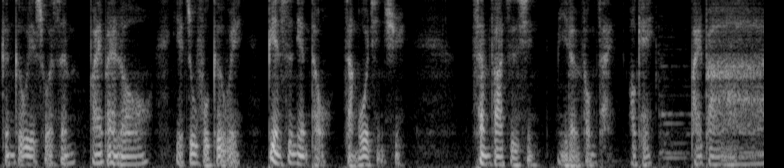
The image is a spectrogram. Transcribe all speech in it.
跟各位说声拜拜喽！也祝福各位辨识念头，掌握情绪，散发自信，迷人风采。OK，拜拜。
